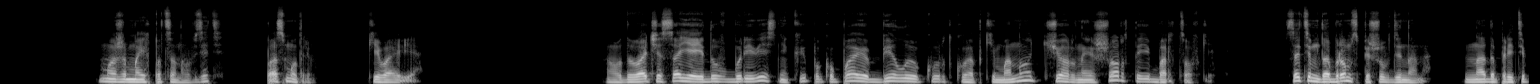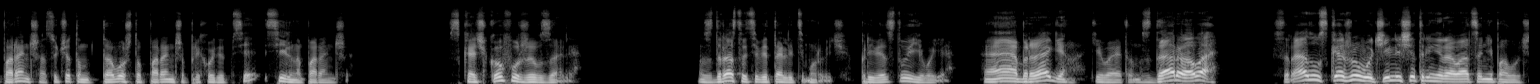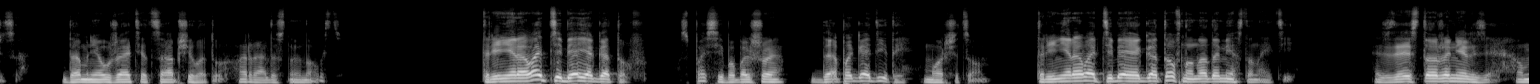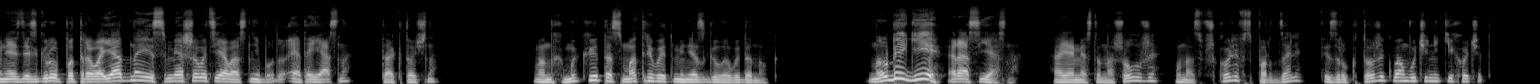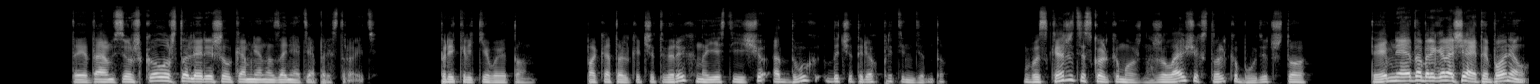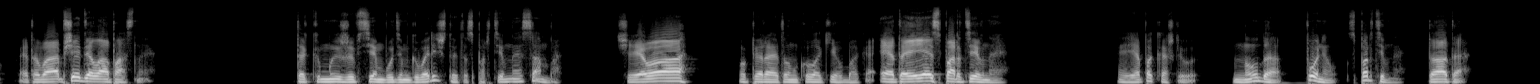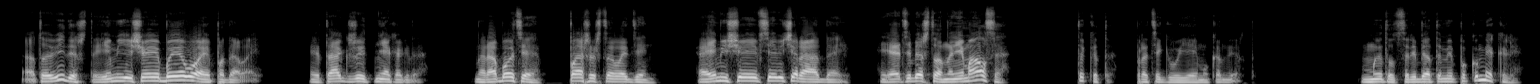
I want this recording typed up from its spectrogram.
Можем моих пацанов взять? Посмотрим. — киваю я. В два часа я иду в буревестник и покупаю белую куртку от кимоно, черные шорты и борцовки. С этим добром спешу в «Динамо». Надо прийти пораньше, а с учетом того, что пораньше приходят все, сильно пораньше. Скачков уже в зале. «Здравствуйте, Виталий Тимурович. Приветствую его я». «А, Брагин!» — кивает он. «Здорово! Сразу скажу, в училище тренироваться не получится. Да мне уже отец сообщил эту радостную новость. «Тренировать тебя я готов». «Спасибо большое». «Да погоди ты», — морщится он. «Тренировать тебя я готов, но надо место найти. Здесь тоже нельзя. У меня здесь группа травоядная, и смешивать я вас не буду. Это ясно?» «Так точно». Он хмыкает, осматривает меня с головы до ног. «Ну беги, раз ясно. А я место нашел уже. У нас в школе, в спортзале. Физрук тоже к вам в ученики хочет. «Ты там всю школу, что ли, решил ко мне на занятия пристроить?» — прикрикивает он. Пока только четверых, но есть еще от двух до четырех претендентов. Вы скажете, сколько можно? Желающих столько будет, что... Ты мне это прекращай, ты понял? Это вообще дело опасное. Так мы же всем будем говорить, что это спортивная самбо. Чего? Упирает он кулаки в бока. Это и есть спортивное. Я покашливаю. Ну да, понял, спортивное. То-то. А то, видишь ты, им еще и боевое подавай. И так жить некогда. На работе пашешь целый день, а им еще и все вечера отдай. Я тебе что, нанимался? Так это, протягиваю я ему конверт. Мы тут с ребятами покумекали.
